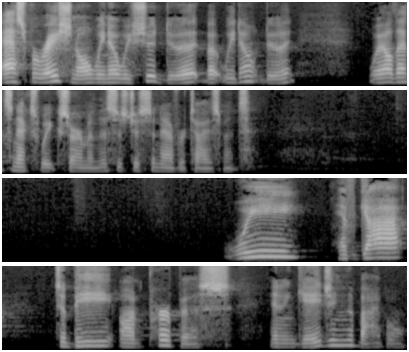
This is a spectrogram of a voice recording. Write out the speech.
aspirational, we know we should do it, but we don't do it. Well, that's next week's sermon. This is just an advertisement. We have got to be on purpose in engaging the Bible,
